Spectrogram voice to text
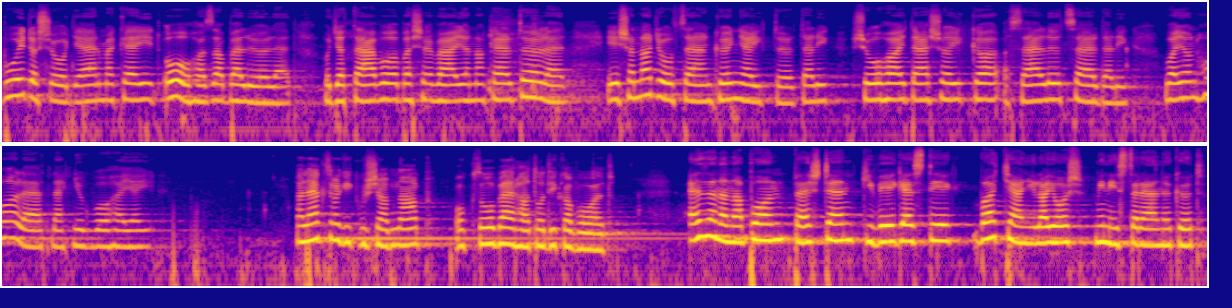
bújdosó gyermekeid, ó, haza belőled, hogy a távolba se váljanak el tőled, és a nagy óceán könnyeiktől telik, sóhajtásaikkal a szellőt szerdelik, vajon hol lehetnek nyugvóhelyeik? A legtragikusabb nap október 6-a volt. Ezen a napon Pesten kivégezték Battyányi Lajos miniszterelnököt.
